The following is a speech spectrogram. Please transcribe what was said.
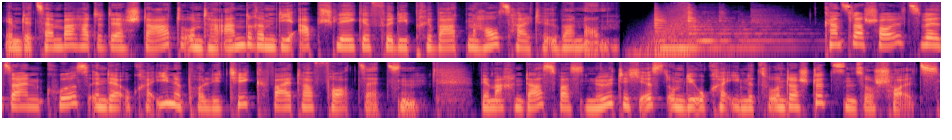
Im Dezember hatte der Staat unter anderem die Abschläge für die privaten Haushalte übernommen. Kanzler Scholz will seinen Kurs in der Ukraine-Politik weiter fortsetzen. Wir machen das, was nötig ist, um die Ukraine zu unterstützen, so Scholz.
